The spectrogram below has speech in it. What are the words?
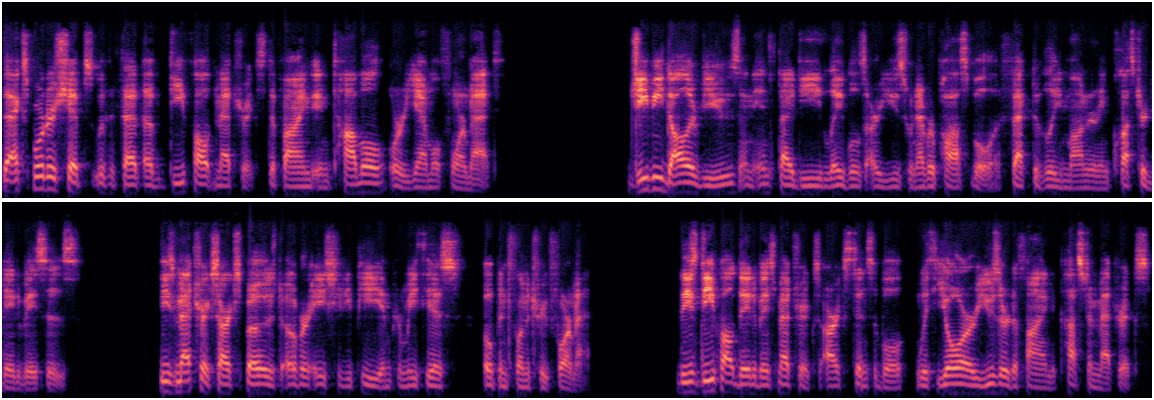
The exporter ships with a set of default metrics defined in TOML or YAML format. GV dollar views and InstID labels are used whenever possible, effectively monitoring cluster databases. These metrics are exposed over HTTP in Prometheus OpenTelemetry format. These default database metrics are extensible with your user-defined custom metrics.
